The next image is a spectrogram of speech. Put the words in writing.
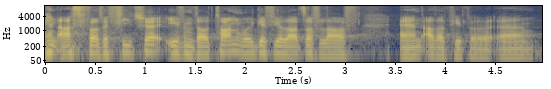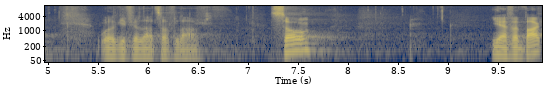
and ask for the feature, even though Ton will give you lots of love and other people uh, will give you lots of love. So you have a bug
